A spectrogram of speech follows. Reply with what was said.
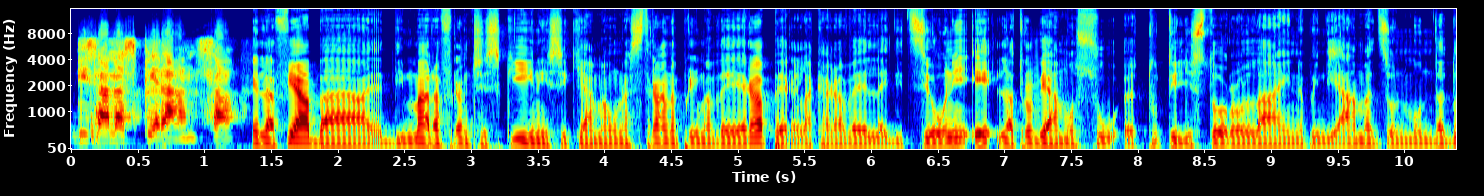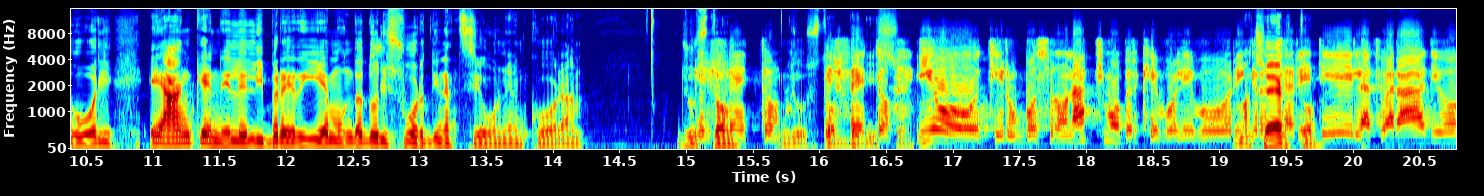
di sana speranza. E la fiaba di Mara Franceschini si chiama Una strana primavera per la Caravella Edizioni e la troviamo su eh, tutti gli store online, quindi Amazon, Mondadori e anche nelle librerie Mondadori su ordinazione ancora. Giusto, perfetto, giusto, perfetto. Io ti rubo solo un attimo perché volevo ringraziare certo. te, la tua radio,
